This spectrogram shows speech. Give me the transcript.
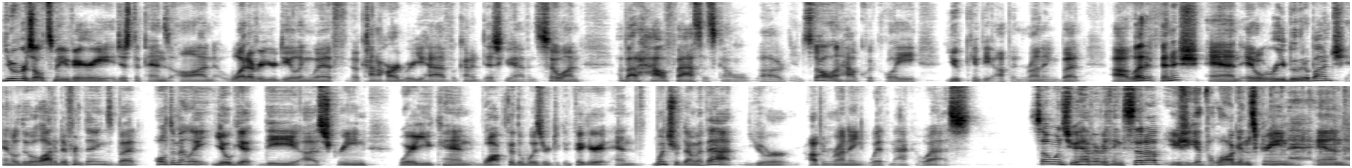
Your results may vary. It just depends on whatever you're dealing with, the kind of hardware you have, what kind of disk you have, and so on, about how fast it's going to uh, install and how quickly you can be up and running. But uh, let it finish and it'll reboot a bunch and it'll do a lot of different things. But ultimately, you'll get the uh, screen where you can walk through the wizard to configure it. And once you're done with that, you're up and running with Mac OS. So once you have everything set up, you should get the login screen and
